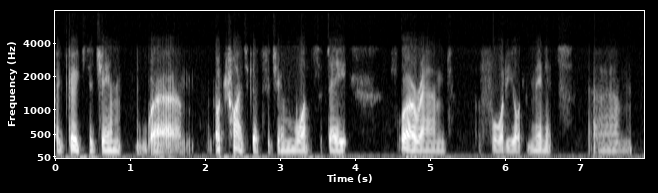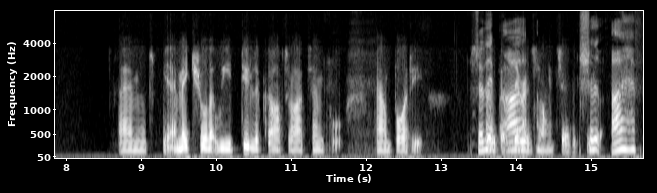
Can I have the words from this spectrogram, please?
I go to the gym um, or try to go to the gym once a day for around 40 odd minutes. Um, and yeah, make sure that we do look after our temple, our body. So, that I, there is longevity. I have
